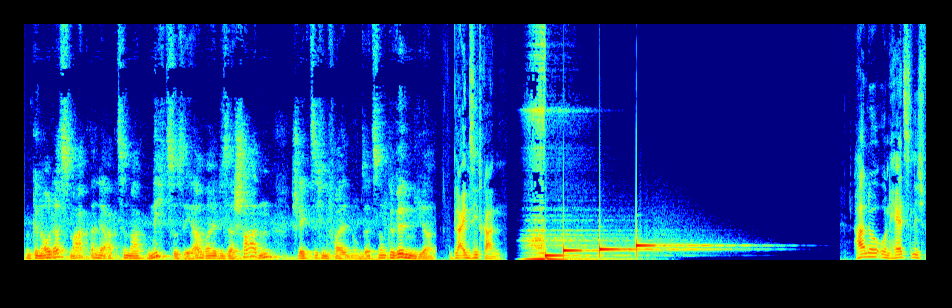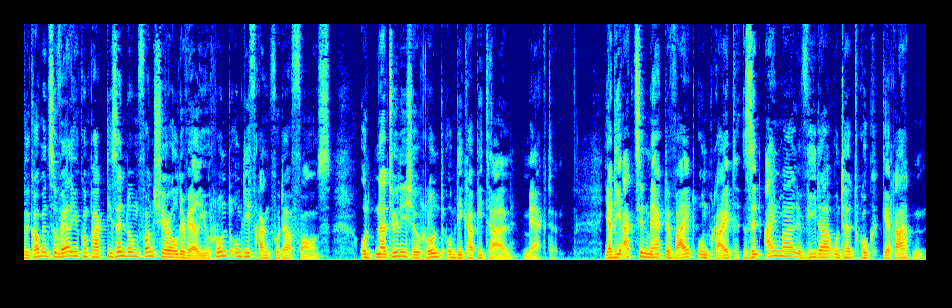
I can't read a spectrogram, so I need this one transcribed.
Und genau das mag dann der Aktienmarkt nicht so sehr, weil dieser Schaden schlägt sich in fallenden Umsätzen und Gewinnen nieder. Bleiben Sie dran. Hallo und herzlich willkommen zu Value Compact, die Sendung von Shareholder Value rund um die Frankfurter Fonds und natürlich rund um die Kapitalmärkte. Ja, die Aktienmärkte weit und breit sind einmal wieder unter Druck geraten,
